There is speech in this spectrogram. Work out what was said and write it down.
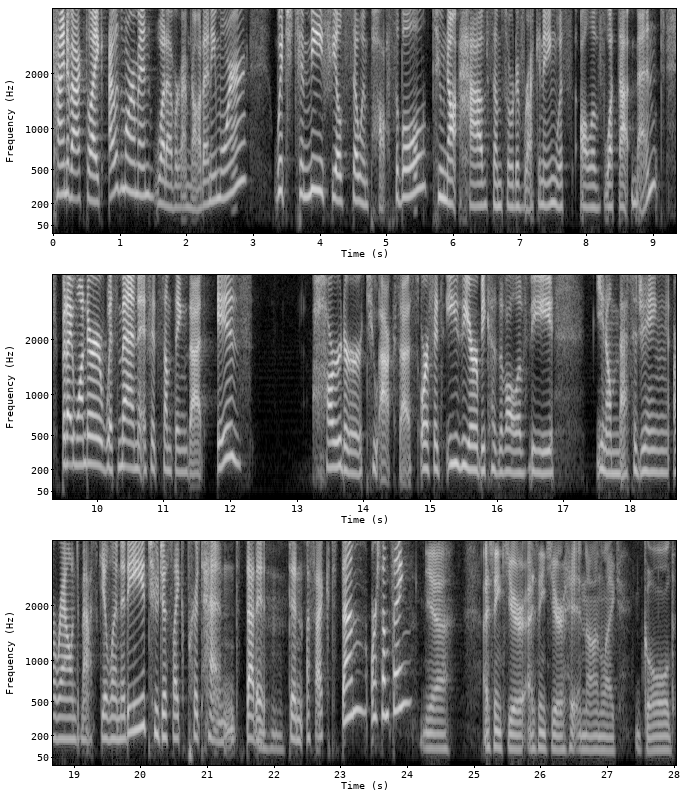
kind of act like I was Mormon, whatever, I'm not anymore. Which to me feels so impossible to not have some sort of reckoning with all of what that meant. But I wonder with men if it's something that is harder to access or if it's easier because of all of the you know messaging around masculinity to just like pretend that it mm-hmm. didn't affect them or something Yeah. I think you're I think you're hitting on like gold.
